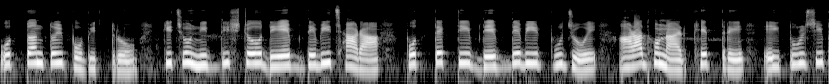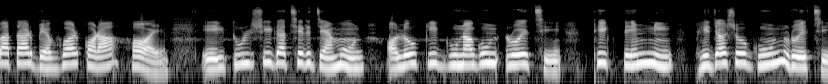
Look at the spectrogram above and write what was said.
অত্যন্তই পবিত্র। কিছু নির্দিষ্ট দেব দেবী ছাড়া প্রত্যেকটি দেবদেবীর পুজোয় আরাধনার ক্ষেত্রে এই তুলসী পাতার ব্যবহার করা হয়। এই তুলসী গাছের যেমন অলৌকিক গুণাগুণ রয়েছে, ঠিক তেমনি ভেষজ গুণ রয়েছে।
